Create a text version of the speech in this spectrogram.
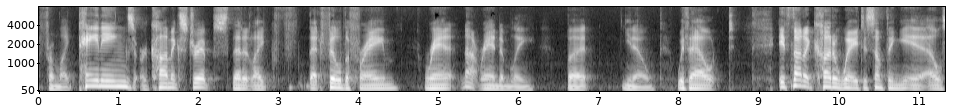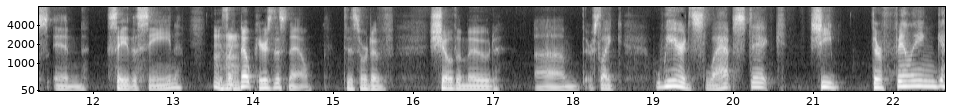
from like paintings or comic strips that it like f- that fill the frame, ran not randomly, but you know, without. It's not a cutaway to something else in, say, the scene. Mm-hmm. It's like, mm-hmm. nope, here's this now to sort of show the mood um, there's like weird slapstick. She, they're filling.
